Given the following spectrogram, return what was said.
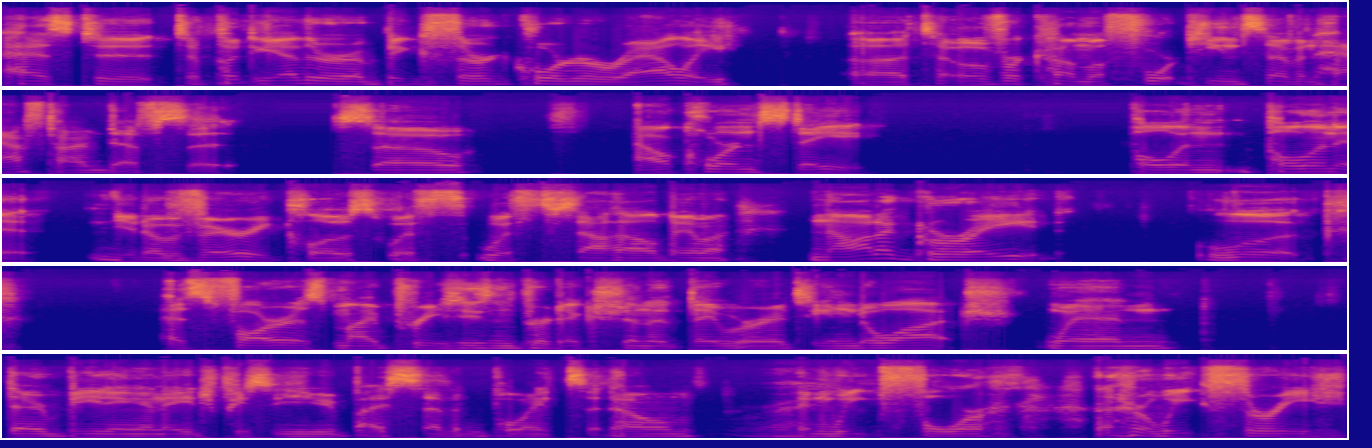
has to to put together a big third quarter rally uh, to overcome a 14-7 halftime deficit. So Alcorn State pulling pulling it, you know, very close with with South Alabama. Not a great look as far as my preseason prediction that they were a team to watch when they're beating an HBCU by seven points at home Right. in week four or week three.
